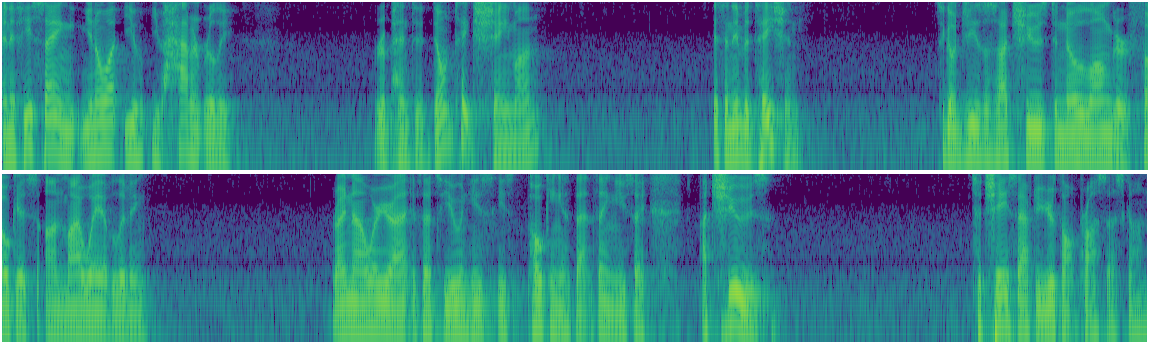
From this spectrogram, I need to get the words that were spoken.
And if he's saying, you know what, you, you haven't really repented, don't take shame on. It's an invitation to go, Jesus, I choose to no longer focus on my way of living. Right now, where you're at, if that's you and he's, he's poking at that thing, you say, I choose to chase after your thought process, God.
